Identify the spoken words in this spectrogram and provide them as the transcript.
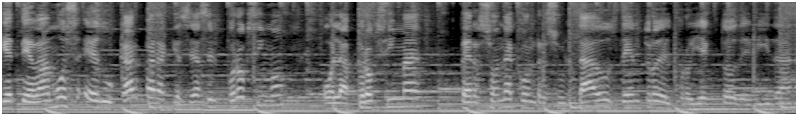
que te vamos a educar para que seas el próximo o la próxima persona con resultados dentro del proyecto de vida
